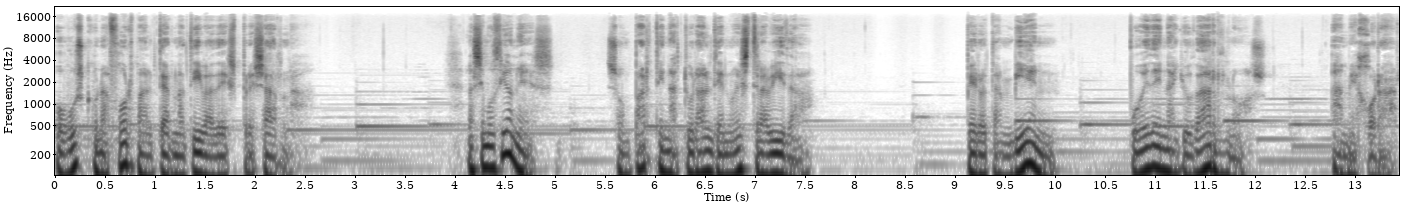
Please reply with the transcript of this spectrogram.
o busca una forma alternativa de expresarla. Las emociones son parte natural de nuestra vida, pero también pueden ayudarnos a mejorar.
